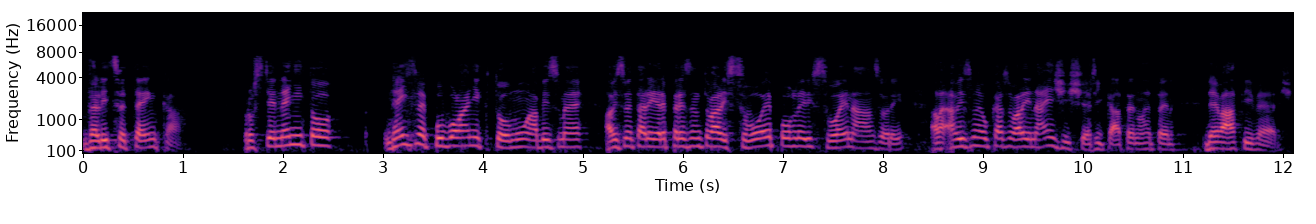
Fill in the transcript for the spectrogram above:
velice tenká. Prostě není to, nejsme povoláni k tomu, aby jsme, aby jsme tady reprezentovali svoje pohledy, svoje názory, ale aby jsme ukazovali na Ježíše, říká tenhle ten devátý verš.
